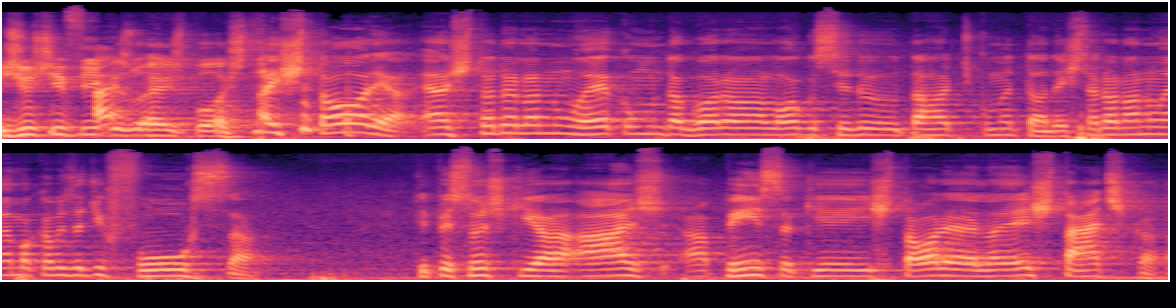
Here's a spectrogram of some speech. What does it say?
Justifique a, sua resposta. A história, a história ela não é como agora logo cedo eu estava te comentando. A história ela não é uma camisa de força. Tem pessoas que a, a, a pensam que a história ela é estática.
